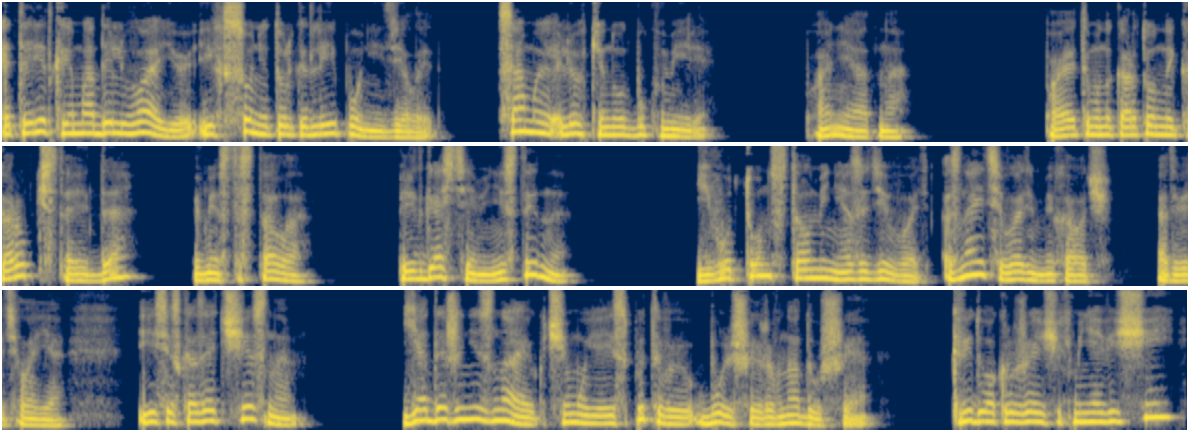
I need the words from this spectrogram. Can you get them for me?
Это редкая модель Вайо, их Sony только для Японии делает. Самый легкий ноутбук в мире. Понятно. Поэтому на картонной коробке стоит, да? Вместо стола. Перед гостями не стыдно? Его тон стал меня задевать. «Знаете, Владимир Михайлович, — ответила я, — если сказать честно, Я даже не знаю, к чему я испытываю большее равнодушие. К виду окружающих меня вещей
